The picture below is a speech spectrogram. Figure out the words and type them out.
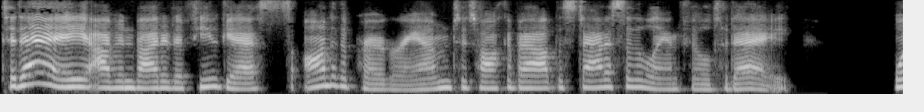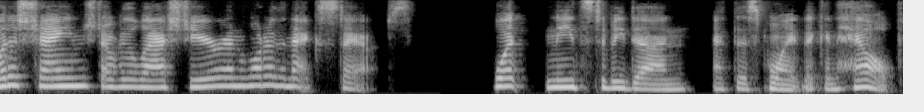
Today, I've invited a few guests onto the program to talk about the status of the landfill today. What has changed over the last year, and what are the next steps? What needs to be done at this point that can help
